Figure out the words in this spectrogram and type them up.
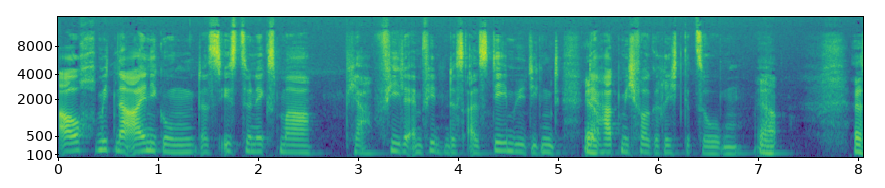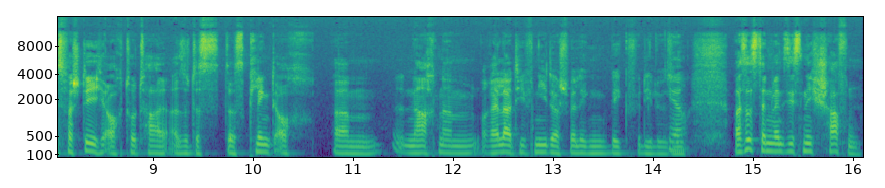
auch mit einer Einigung, das ist zunächst mal, ja, viele empfinden das als demütigend. Ja. Der hat mich vor Gericht gezogen. Ja. ja. Das verstehe ich auch total. Also das, das klingt auch ähm, nach einem relativ niederschwelligen Weg für die Lösung. Ja. Was ist denn, wenn sie es nicht schaffen?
